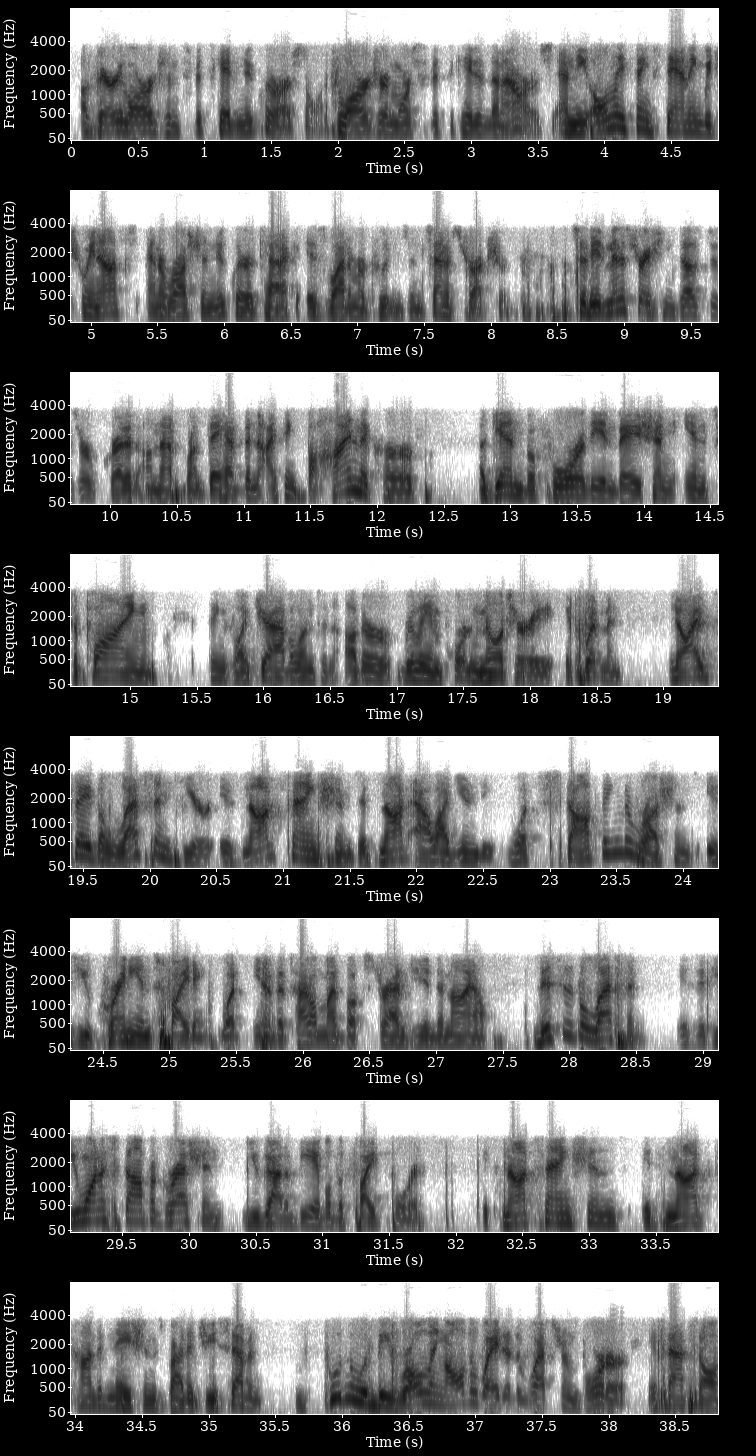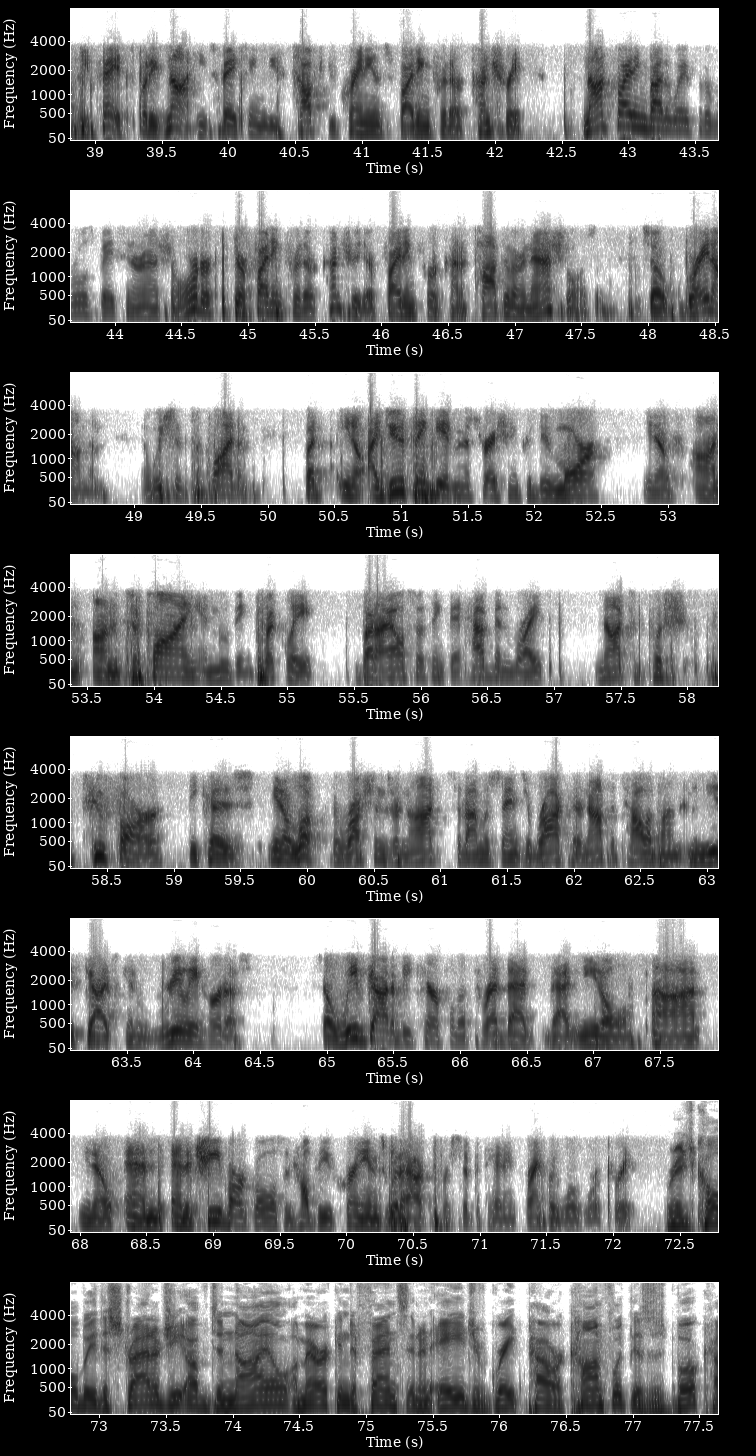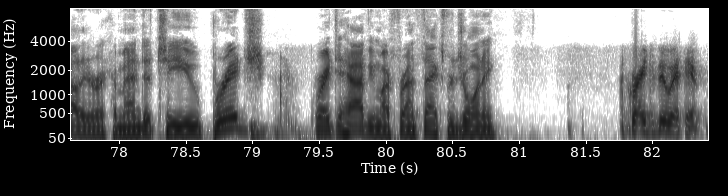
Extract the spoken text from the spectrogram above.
a very large and sophisticated nuclear arsenal. It's larger and more sophisticated than ours. And the only thing standing between us and a Russian nuclear attack is Vladimir Putin's incentive structure. So the administration does deserve credit on that front. They have been, I think, behind the curve, again, before the invasion in supplying things like javelins and other really important military equipment. You know, I'd say the lesson here is not sanctions. It's not allied unity. What's stopping the Russians is Ukrainians fighting. What, you know, the title of my book, Strategy and Denial. This is the lesson is if you want to stop aggression, you got to be able to fight for it. It's not sanctions. It's not condemnations by the G7. Putin would be rolling all the way to the western border if that's all he faced, but he's not. He's facing these tough Ukrainians fighting for their country. Not fighting, by the way, for the rules-based international order. They're fighting for their country. They're fighting for a kind of popular nationalism. So great on them, and we should supply them. But you know, I do think the administration could do more, you know, on on supplying and moving quickly. But I also think they have been right not to push too far because, you know, look, the Russians are not Saddam Hussein's Iraq. They're not the Taliban. I mean, these guys can really hurt us. So we've got to be careful to thread that that needle, uh, you know, and and achieve our goals and help the Ukrainians without precipitating, frankly, World War III. Bridge Colby, The Strategy of Denial, American Defense in an Age of Great Power Conflict is his book. Highly recommend it to you. Bridge, great to have you, my friend. Thanks for joining. Great to be with you.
